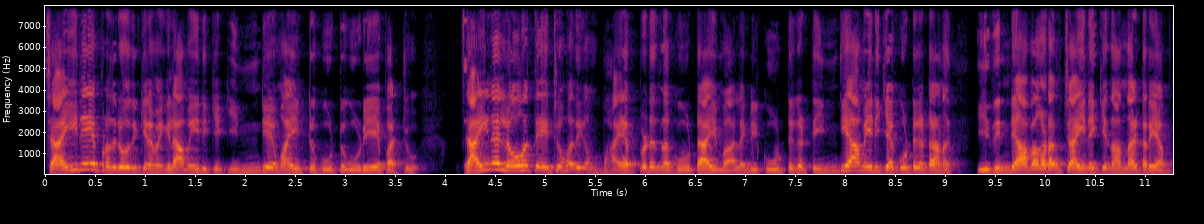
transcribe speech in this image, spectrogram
ചൈനയെ പ്രതിരോധിക്കണമെങ്കിൽ അമേരിക്കയ്ക്ക് ഇന്ത്യയുമായിട്ട് കൂട്ടുകൂടിയേ പറ്റൂ. ചൈന ലോകത്തെ ഏറ്റവും അധികം ഭയപ്പെടുന്ന കൂട്ടായ്മ അല്ലെങ്കിൽ കൂട്ടുകെട്ട് ഇന്ത്യ അമേരിക്ക കൂട്ടുകെട്ടാണ്. ഇതിന്റെ അപകടം ചൈനയ്ക്ക് നന്നായിട്ട് അറിയാം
